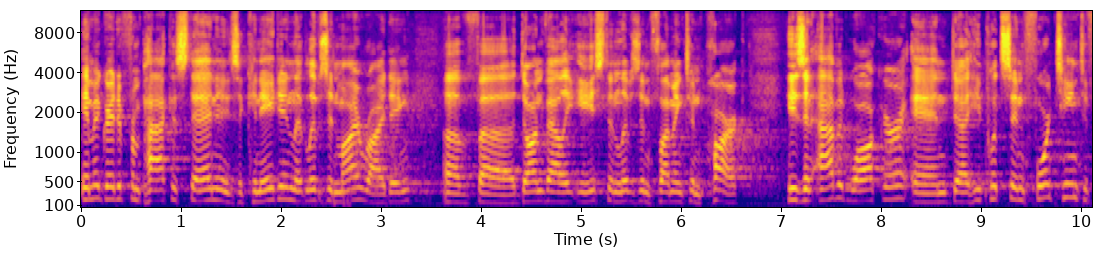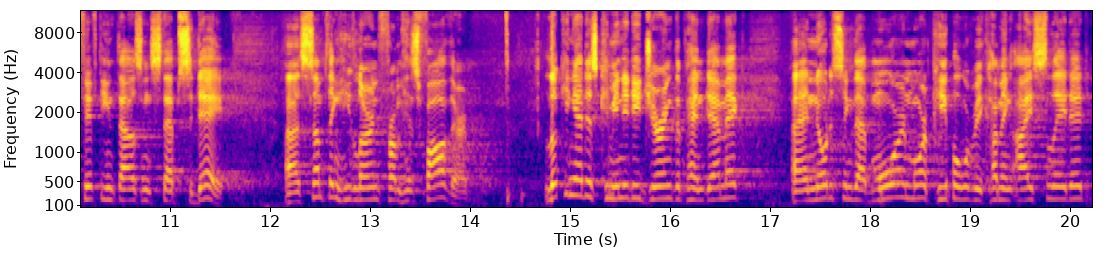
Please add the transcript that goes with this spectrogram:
immigrated from Pakistan. He's a Canadian that lives in my riding of uh, Don Valley East and lives in Flemington Park. He's an avid walker, and uh, he puts in 14 to 15,000 steps a day, uh, something he learned from his father. Looking at his community during the pandemic and noticing that more and more people were becoming isolated,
